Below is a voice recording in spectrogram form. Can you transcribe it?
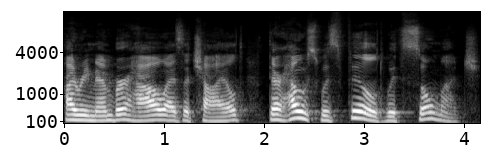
I remember how, as a child, their house was filled with so much.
